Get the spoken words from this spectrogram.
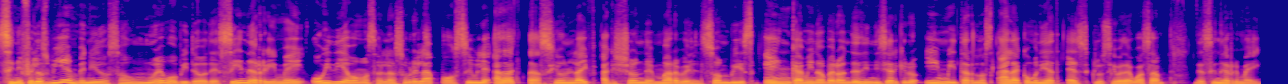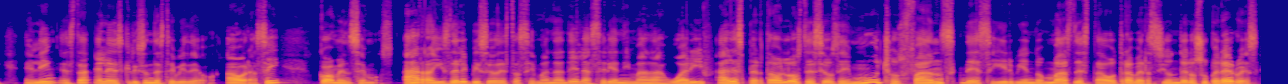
Cinefilos, bienvenidos a un nuevo video de Cine Remake. Hoy día vamos a hablar sobre la posible adaptación live action de Marvel Zombies en camino, pero antes de iniciar quiero invitarlos a la comunidad exclusiva de WhatsApp de Cine Remake. El link está en la descripción de este video. Ahora sí, Comencemos. A raíz del episodio de esta semana de la serie animada What If, ha despertado los deseos de muchos fans de seguir viendo más de esta otra versión de los superhéroes,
